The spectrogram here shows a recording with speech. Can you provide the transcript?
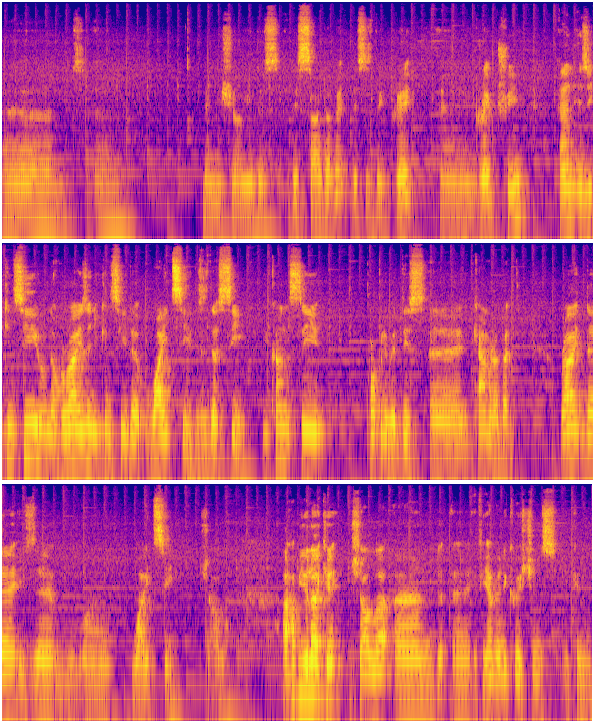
and um, let me show you this this side of it. This is the grape uh, grape tree. And as you can see on the horizon you can see the white sea. This is the sea. You can't see properly with this uh, camera but right there is a uh, white sea inshallah. I hope you like it inshallah. And uh, if you have any questions you can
